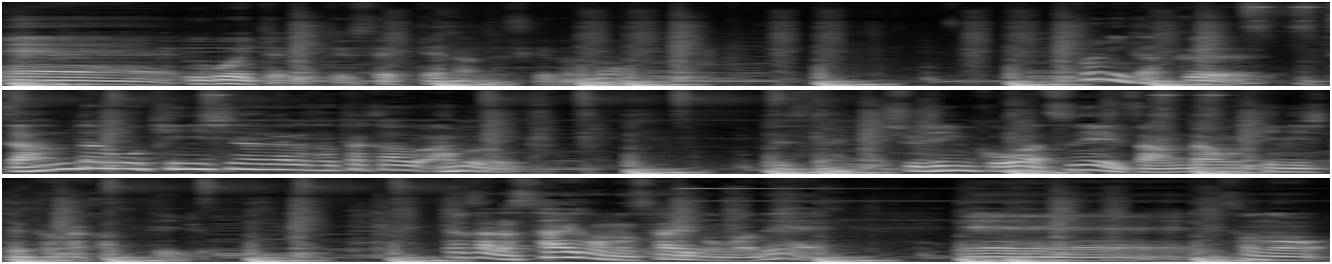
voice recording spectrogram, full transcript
えー、動いてるっていう設定なんですけどもとにかく残弾を気にしながら戦うアムロっ主人公は常に残弾を気にして戦っている。だから最後の最後まで、えー、その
